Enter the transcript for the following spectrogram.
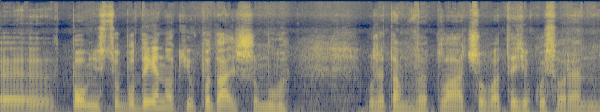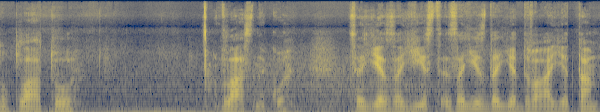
е, повністю будинок і в подальшому вже там виплачувати якусь орендну плату власнику. Це є заїзд. Заїзда є два. Є там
